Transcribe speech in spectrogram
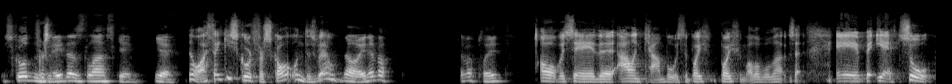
He scored in for, Raiders last game. Yeah. No, I think he scored for Scotland as well. No, he never, never played. Oh, it was uh, the Allan Campbell. Was the boy, boy from Motherwell. That was it. Uh, but yeah, so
